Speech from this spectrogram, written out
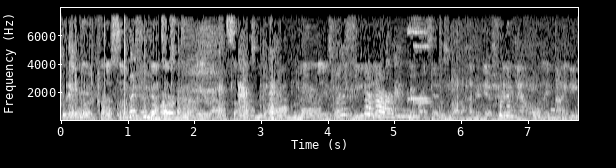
pretty good for the summer. Listen that means her. it's drier outside, so we don't have nearly as much heat. Remember, I said it was about 100 yesterday. Now only 90.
